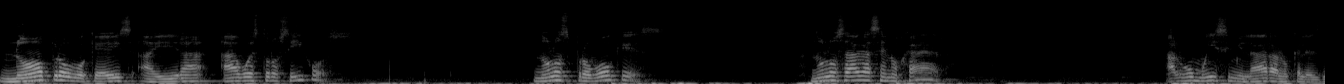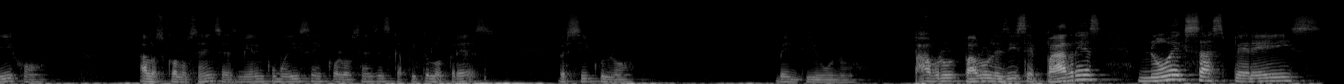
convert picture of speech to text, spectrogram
no provoquéis a ira a vuestros hijos. No los provoques. No los hagas enojar. Algo muy similar a lo que les dijo a los colosenses. Miren cómo dice Colosenses capítulo 3, versículo 21. Pablo, Pablo les dice, padres, no exasperéis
